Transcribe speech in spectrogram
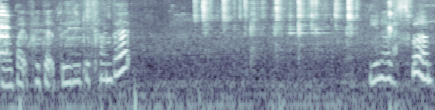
Shall I wait for that birdie to come back? You know how to swim.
